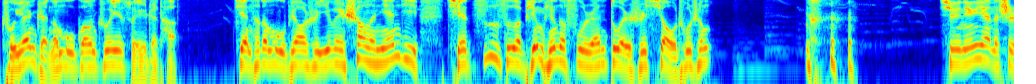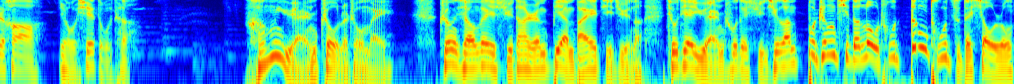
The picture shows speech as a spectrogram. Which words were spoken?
楚元稹的目光追随着他，见他的目标是一位上了年纪且姿色平平的妇人，顿时笑出声。许宁燕的嗜好有些独特。恒远皱了皱眉。正想为许大人辩白几句呢，就见远处的许七安不争气的露出登徒子的笑容，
